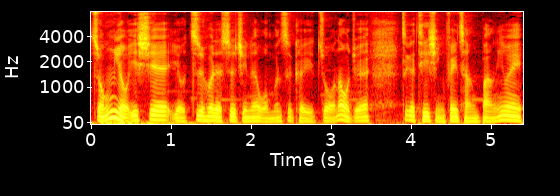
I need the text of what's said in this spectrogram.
总有一些有智慧的事情呢，我们是可以做。那我觉得这个提醒非常棒，因为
